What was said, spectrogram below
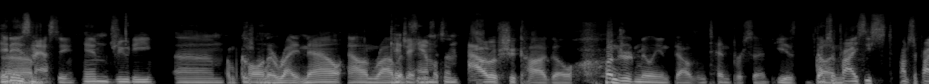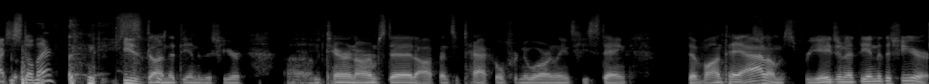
It is Um, nasty. Him, Jeudy. Um, I'm calling it right now. Allen Robinson Hamilton. out of Chicago, hundred million thousand, ten percent. He is I'm surprised he's. I'm surprised he's still there. He's done at the end of this year. Um, Terron Armstead, offensive tackle for New Orleans, he's staying. Davante Adams, free agent at the end of this year.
